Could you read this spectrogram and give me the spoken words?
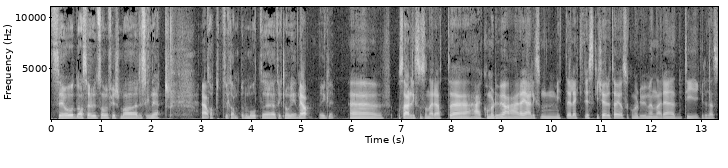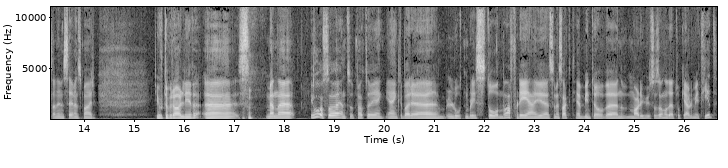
ser jo, da ser det ut som en fyr som har resignert. Ja. Tapt kampen mot uh, teknologien, Ja. egentlig. Uh, og så er det liksom sånn der at uh, her kommer du, ja. Her er jeg liksom mitt elektriske kjøretøy, og så kommer du med den derre digre Teslaen din. Se hvem som har gjort det bra i livet. Uh, men jo, og så endte det opp med at jeg egentlig bare lot den bli stående, da. Fordi jeg, eh, som jeg sagt, jeg begynte å eh, male hus og sånn, og det tok jævlig mye tid.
